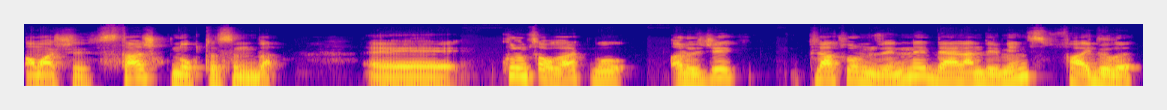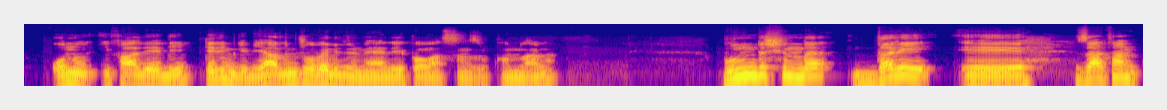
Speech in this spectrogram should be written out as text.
amaçlı staj noktasında e, kurumsal olarak bu aracı platform üzerinde değerlendirmeniz faydalı. Onu ifade edeyim. Dediğim gibi yardımcı olabilirim eğer yapamazsanız bu konularda. Bunun dışında Dari e, zaten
